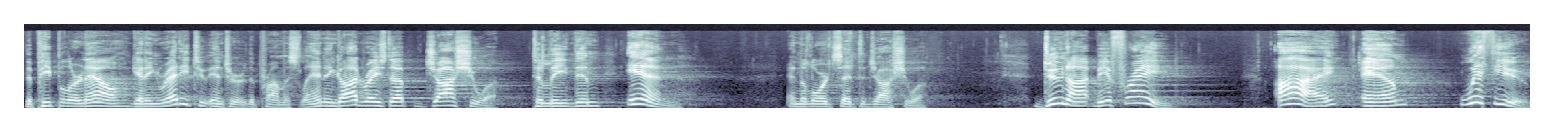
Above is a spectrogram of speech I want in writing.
The people are now getting ready to enter the promised land, and God raised up Joshua to lead them in. And the Lord said to Joshua, Do not be afraid. I am with you.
